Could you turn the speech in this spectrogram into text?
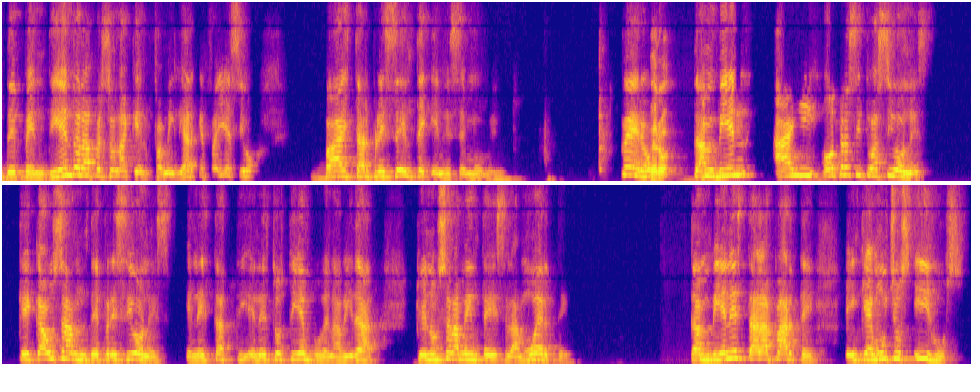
dependiendo de la persona que el familiar que falleció va a estar presente en ese momento. Pero, Pero también hay otras situaciones que causan depresiones en, estas, en estos tiempos de Navidad, que no solamente es la muerte, también está la parte en que hay muchos hijos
